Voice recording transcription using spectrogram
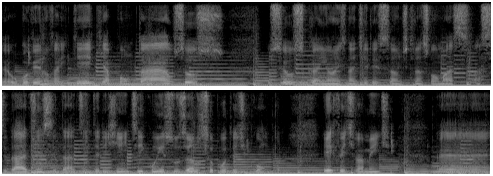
é, o governo vai ter que apontar os seus, os seus canhões na direção de transformar as, cidades em cidades inteligentes e com isso usando o seu poder de compra, efetivamente é,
